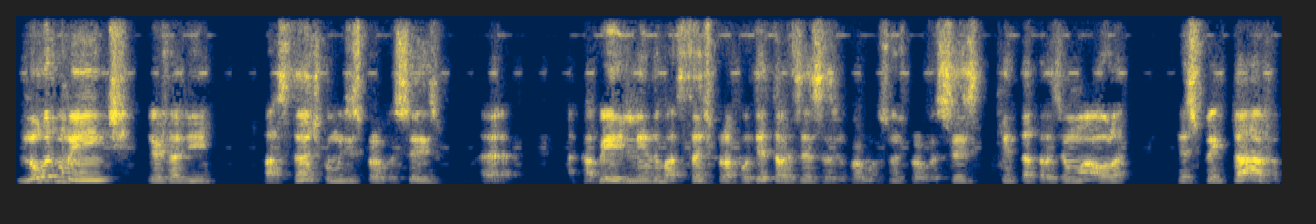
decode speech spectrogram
Normalmente, eu já li bastante, como disse para vocês, é, acabei lendo bastante para poder trazer essas informações para vocês, tentar trazer uma aula respeitável.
